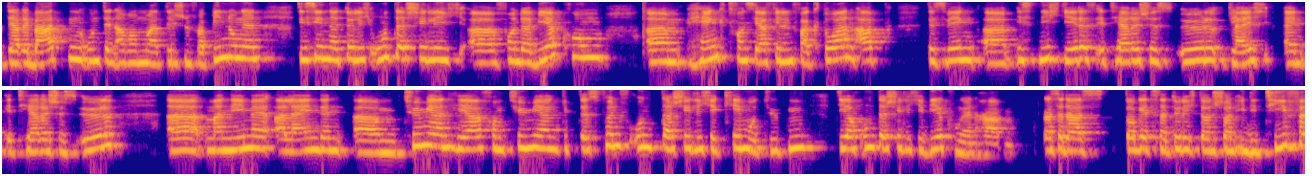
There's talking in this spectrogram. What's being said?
Derivaten und den aromatischen Verbindungen. Die sind natürlich unterschiedlich äh, von der Wirkung ähm, hängt von sehr vielen Faktoren ab. Deswegen äh, ist nicht jedes ätherisches Öl gleich ein ätherisches Öl. Äh, man nehme allein den ähm, Thymian her. Vom Thymian gibt es fünf unterschiedliche Chemotypen, die auch unterschiedliche Wirkungen haben. Also das, da geht es natürlich dann schon in die Tiefe.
